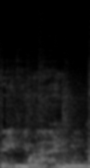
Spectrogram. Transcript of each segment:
Thank you, Ryan.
